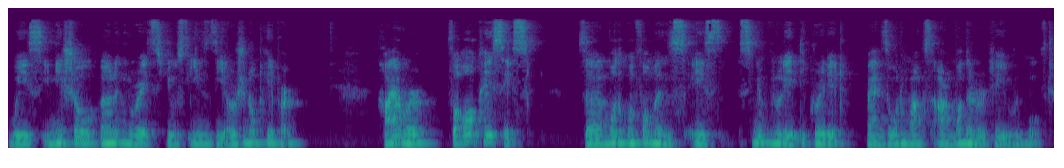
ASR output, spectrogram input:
with initial learning rates used in the original paper. However, for all cases, the model performance is significantly degraded when the watermarks are moderately removed.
